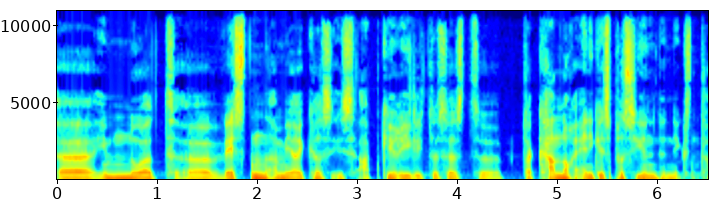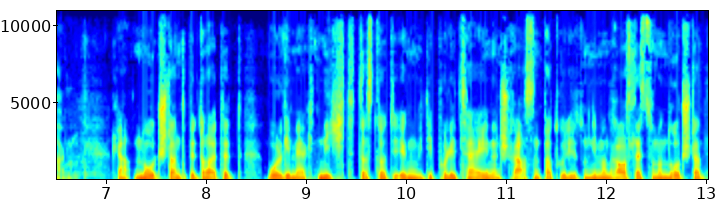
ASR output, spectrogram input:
äh, im Nordwesten Amerikas ist abgeriegelt. Das heißt, äh, da kann noch einiges passieren in den nächsten Tagen. Ja, Notstand bedeutet wohlgemerkt nicht, dass dort irgendwie die Polizei in den Straßen patrouilliert und niemand rauslässt, sondern Notstand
